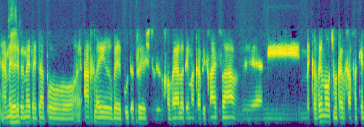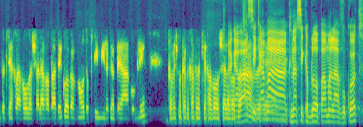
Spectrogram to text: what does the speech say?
האמת כן. שבאמת הייתה פה אחלה עיר בבודפשט, וזו חוויה לא יודע מכבי חיפה, ואני מקווה מאוד שמכבי חיפה כן תצליח לעבור לשלב הבא. דגו אגב מאוד אופטימי לגבי הגומלין, מקווה שמכבי חיפה תצליח לעבור לשלב הבא. אגב, אסי, ו- כמה קנס יקבלו הפעם על האבוקות?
